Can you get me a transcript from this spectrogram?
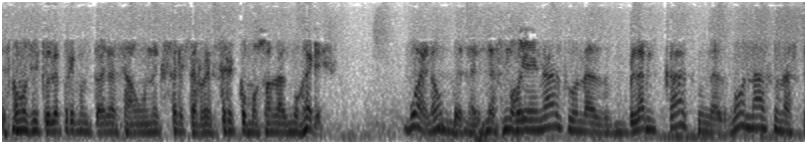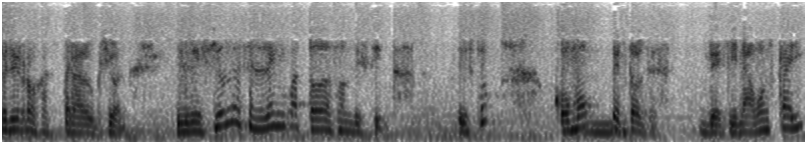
Es como si tú le preguntaras a un extraterrestre cómo son las mujeres. Bueno, pues hay unas morenas, unas blancas, unas monas, unas pelirrojas. Traducción. Lesiones en lengua todas son distintas. ¿Listo? ¿Cómo? Entonces, definamos que hay,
